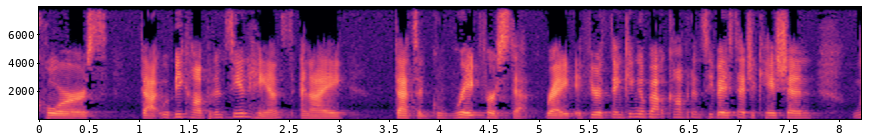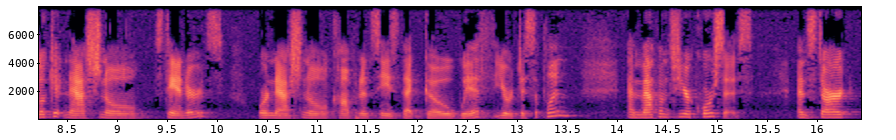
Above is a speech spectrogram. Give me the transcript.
course. That would be competency enhanced, and I that's a great first step, right? If you're thinking about competency based education, look at national standards or national competencies that go with your discipline and map them to your courses and start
